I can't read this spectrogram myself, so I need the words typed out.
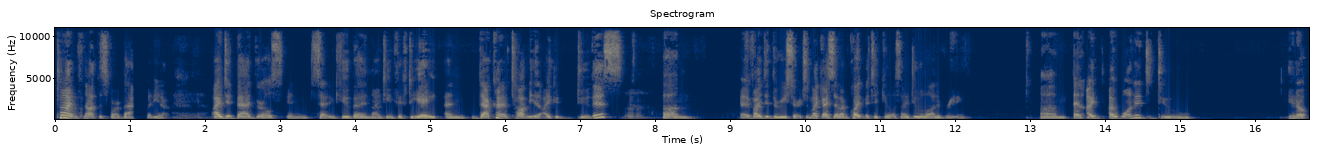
times, not this far back, but you know. I did Bad Girls in set in Cuba in 1958, and that kind of taught me that I could do this um, if I did the research. And like I said, I'm quite meticulous. I do a lot of reading, um, and I I wanted to do, you know,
